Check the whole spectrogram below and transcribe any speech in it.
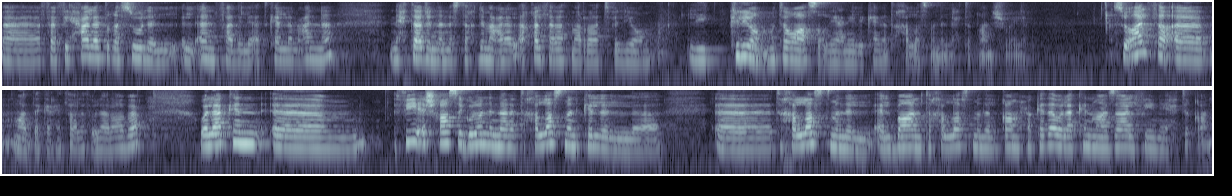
آه، ففي حالة غسول الأنف هذا اللي أتكلم عنه نحتاج أن نستخدمها على الأقل ثلاث مرات في اليوم. لكل يوم متواصل يعني لكي نتخلص من الاحتقان شوية. سؤال. آه ما أتذكر الحين ثالث ولا رابع. ولكن في أشخاص يقولون إن أنا تخلصت من كل آه تخلصت من الألبان تخلصت من القمح وكذا ولكن ما زال فيني احتقان.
